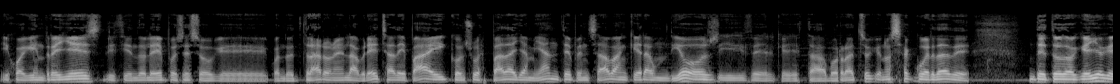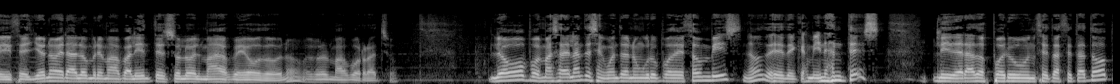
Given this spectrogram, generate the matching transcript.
y Joaquín Reyes, diciéndole, pues eso, que cuando entraron en la brecha de Pike con su espada llameante pensaban que era un dios, y dice el que está borracho, que no se acuerda de, de todo aquello, que dice, yo no era el hombre más valiente, solo el más beodo, ¿no? Solo el más borracho. Luego, pues más adelante se encuentran un grupo de zombies, ¿no? De, caminantes, liderados por un ZZ Top,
